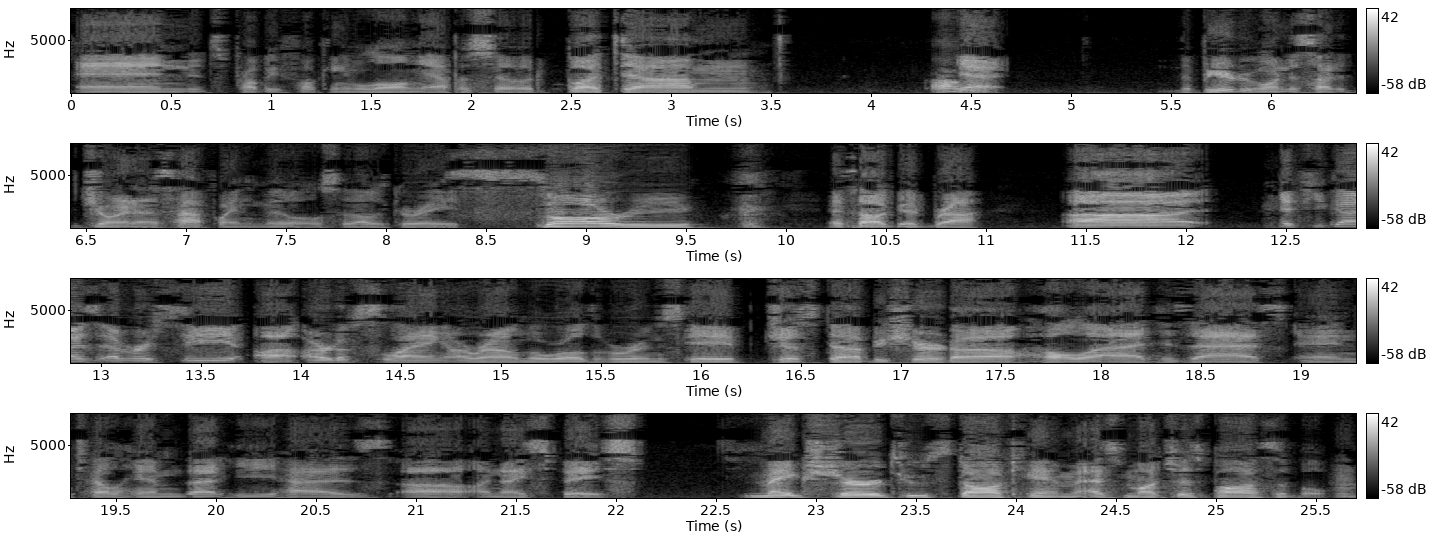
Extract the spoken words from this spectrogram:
and it's probably a fucking long episode. But um, Um, yeah, the bearded one decided to join us halfway in the middle, so that was great. Sorry. It's all good, brah. Uh, if you guys ever see uh, Art of Slaying around the world of RuneScape, just uh, be sure to holla at his ass and tell him that he has uh, a nice face. Make sure to stalk him as much as possible. No,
